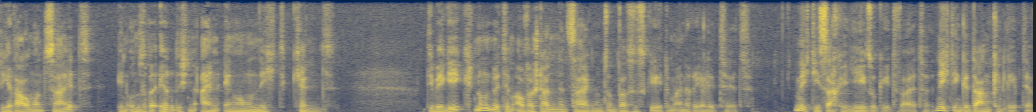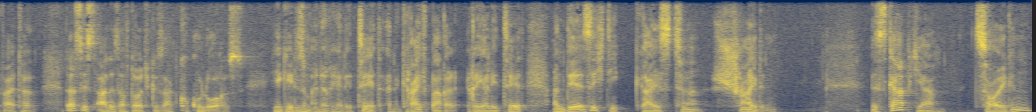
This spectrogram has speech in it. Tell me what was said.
die Raum und Zeit in unserer irdischen Einengung nicht kennt. Die Begegnungen mit dem Auferstandenen zeigen uns, um was es geht, um eine Realität. Nicht die Sache Jesu geht weiter, nicht in Gedanken lebt er weiter. Das ist alles auf Deutsch gesagt Kokolores. Hier geht es um eine Realität, eine greifbare Realität, an der sich die Geister scheiden. Es gab ja Zeugen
